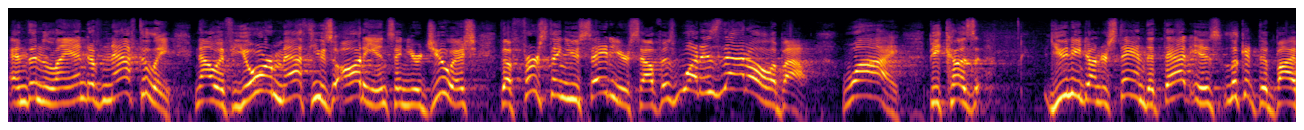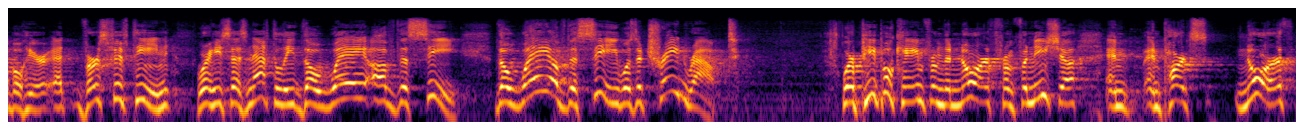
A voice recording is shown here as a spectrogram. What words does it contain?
and the land of Naphtali. Now, if you're Matthew's audience and you're Jewish, the first thing you say to yourself is, what is that all about? Why? Because you need to understand that that is, look at the Bible here at verse 15, where he says, Naphtali, the way of the sea. The way of the sea was a trade route where people came from the north, from Phoenicia and, and parts north,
